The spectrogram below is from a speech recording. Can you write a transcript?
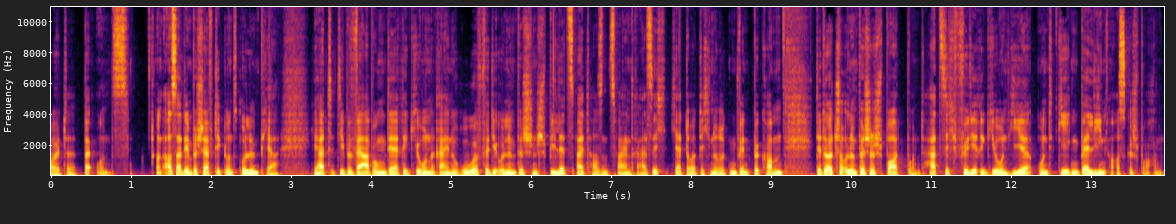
heute bei uns. Und außerdem beschäftigt uns Olympia. Hier hat die Bewerbung der Region Rhein-Ruhr für die Olympischen Spiele 2032 ja deutlichen Rückenwind bekommen. Der Deutsche Olympische Sportbund hat sich für die Region hier und gegen Berlin ausgesprochen.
